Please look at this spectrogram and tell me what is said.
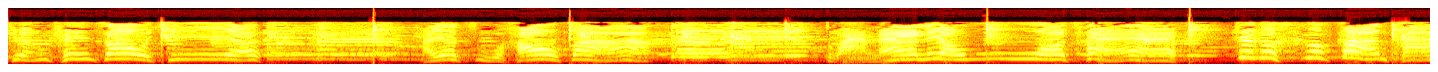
清晨早起，他也做好饭。端来了馍菜，这个喝饭汤。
